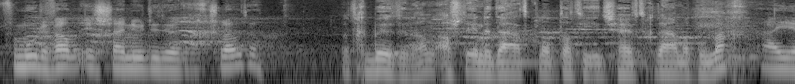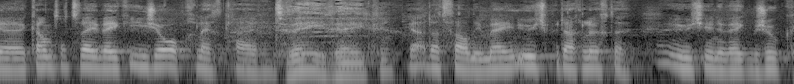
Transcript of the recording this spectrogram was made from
vermoeden van is, zijn nu de deuren gesloten. Wat gebeurt er dan als het inderdaad klopt dat hij iets heeft gedaan wat niet mag? Hij eh, kan tot twee weken ISO opgelegd krijgen. Twee weken? Ja, dat valt niet mee. Een uurtje per dag luchten. Een uurtje in de week bezoek.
